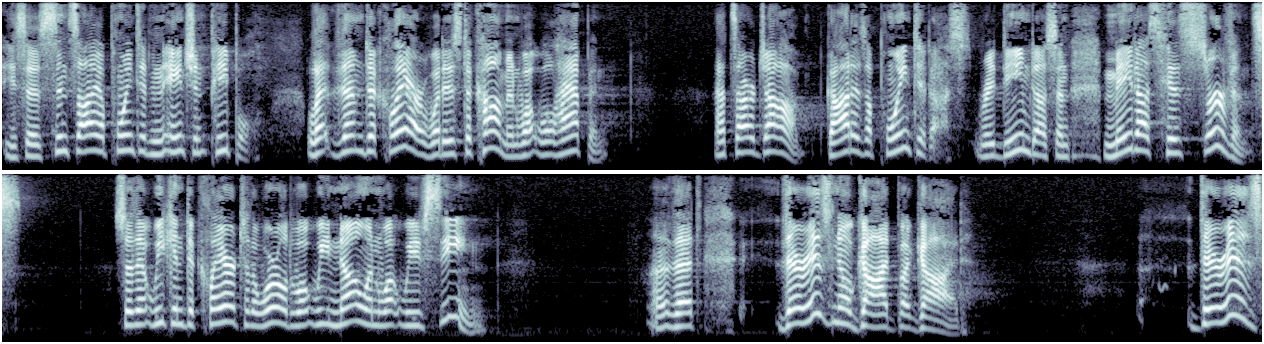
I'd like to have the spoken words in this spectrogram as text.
he says, Since I appointed an ancient people, let them declare what is to come and what will happen. That's our job. God has appointed us, redeemed us, and made us his servants so that we can declare to the world what we know and what we've seen. Uh, that there is no God but God there is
